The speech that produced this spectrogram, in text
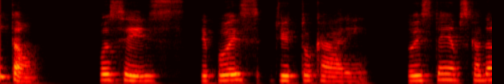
Então, vocês, depois de tocarem dois tempos cada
